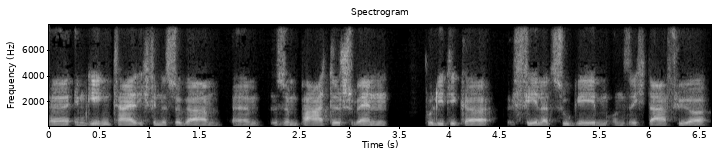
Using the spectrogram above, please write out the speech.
Äh, Im Gegenteil, ich finde es sogar äh, sympathisch, wenn Politiker Fehler zugeben und sich dafür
